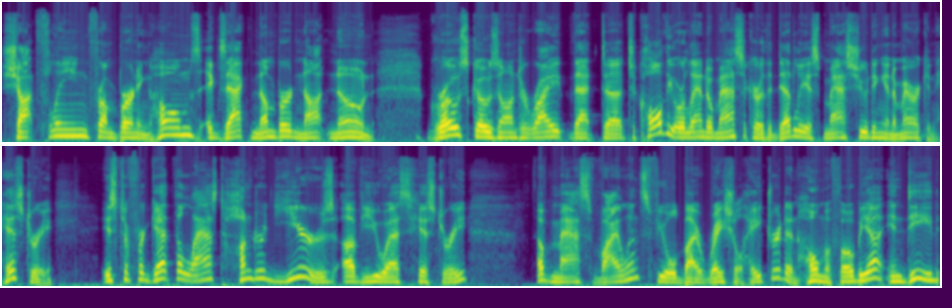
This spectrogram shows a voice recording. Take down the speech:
Shot fleeing from burning homes, exact number not known. Gross goes on to write that uh, to call the Orlando Massacre the deadliest mass shooting in American history is to forget the last hundred years of U.S. history of mass violence fueled by racial hatred and homophobia. Indeed,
